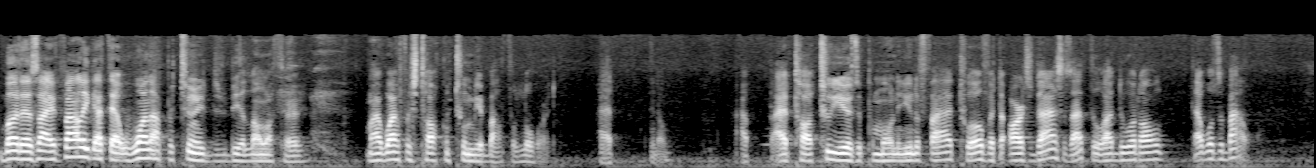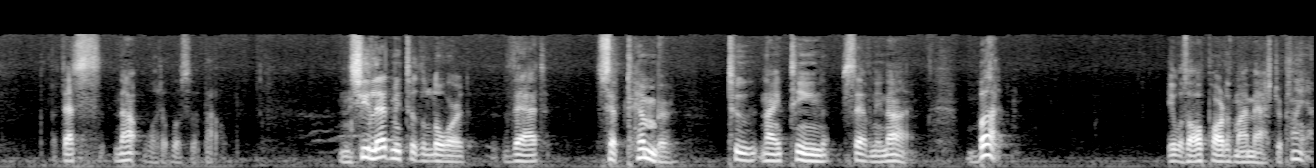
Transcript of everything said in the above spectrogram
But as I finally got that one opportunity to be alone with her, my wife was talking to me about the Lord. I you know, I, I taught two years at Pomona Unified, 12 at the Archdiocese. I thought I'd do what all that was about. But that's not what it was about. And she led me to the Lord that September to 1979. But it was all part of my master plan.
